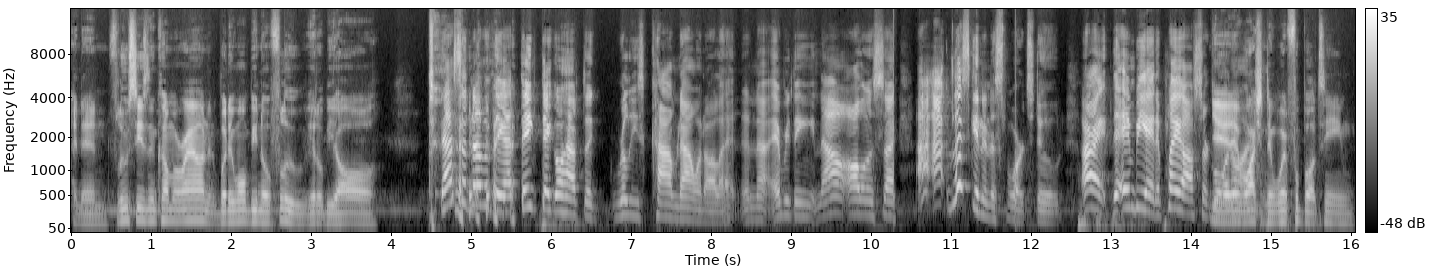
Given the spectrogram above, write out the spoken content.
And then flu season come around, and but it won't be no flu. It'll be all That's another thing. I think they're gonna have to really calm down with all that and uh, everything. Now all of a sudden, I, I, let's get into sports, dude. All right, the NBA, the playoffs are going yeah. On. Washington football team,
